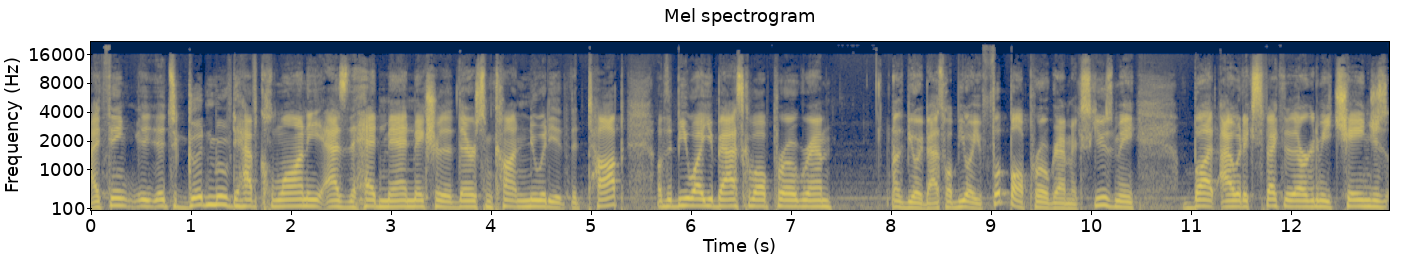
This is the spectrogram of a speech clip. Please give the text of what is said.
I think it's a good move to have Kalani as the head man, make sure that there's some continuity at the top of the BYU basketball program not the BYU basketball, BYU football program, excuse me. But I would expect that there are going to be changes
